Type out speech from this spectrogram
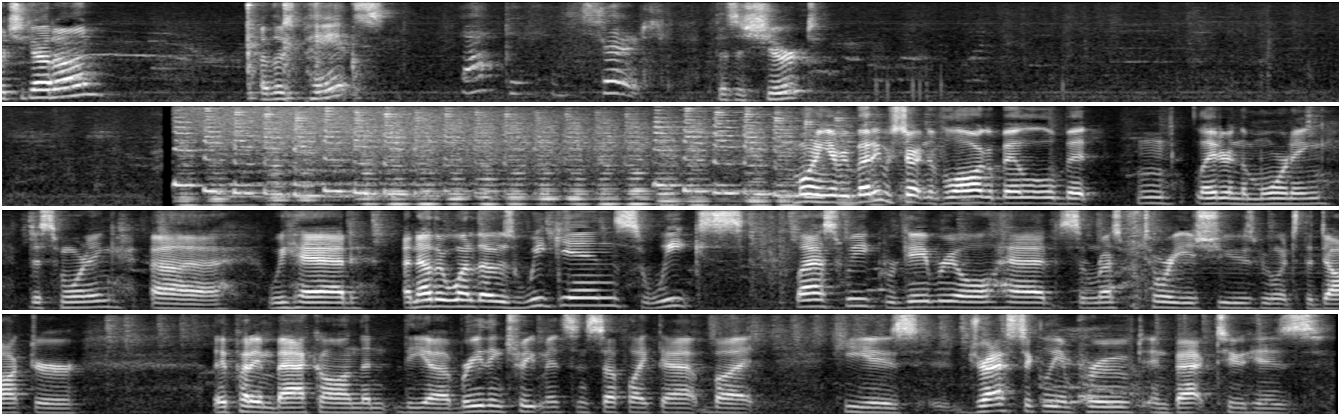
What you got on? Are those pants? That is a shirt. That's a shirt. Good Morning, everybody. We're starting the vlog a bit, a little bit mm, later in the morning. This morning, uh, we had another one of those weekends, weeks last week where Gabriel had some respiratory issues. We went to the doctor. They put him back on the the uh, breathing treatments and stuff like that, but he is drastically improved and back to his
